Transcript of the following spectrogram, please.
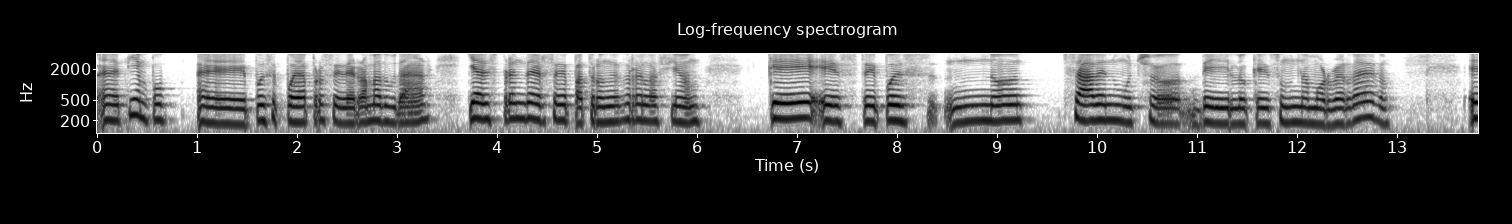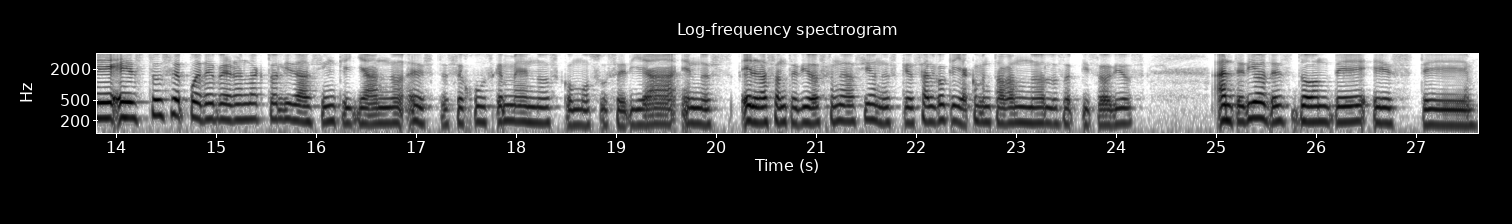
eh, tiempo eh, pues se pueda proceder a madurar y a desprenderse de patrones de relación que este pues no saben mucho de lo que es un amor verdadero. Eh, esto se puede ver en la actualidad sin que ya no, este, se juzgue menos como sucedía en, en, las anteriores generaciones, que es algo que ya comentaba en uno de los episodios anteriores, donde este,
